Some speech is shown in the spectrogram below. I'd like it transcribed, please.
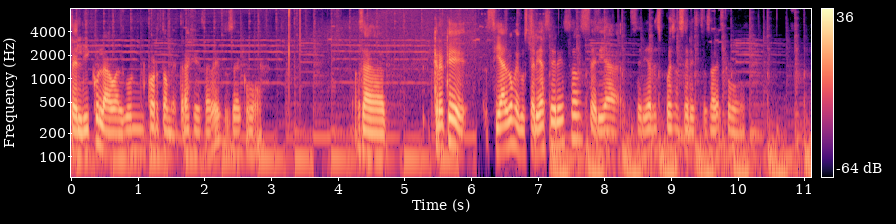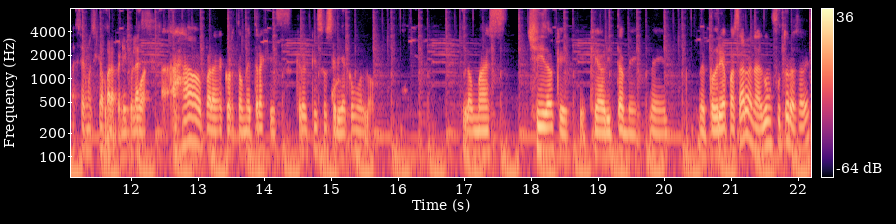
película o algún cortometraje, ¿sabes? O sea, como o sea, creo que si algo me gustaría hacer eso sería sería después hacer esto, ¿sabes? Como ¿Hacer música para películas? o- ajá, o para cortometrajes. Creo que eso sería como lo, lo más chido que, que- que ahorita me, me- me podría pasar o en algún futuro, ¿sabes?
